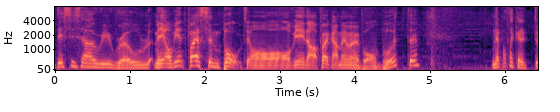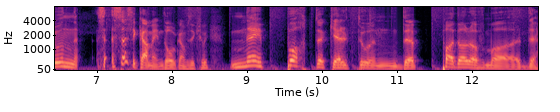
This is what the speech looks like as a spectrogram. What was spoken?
This is how we roll. Mais on vient de faire Simple. On, on vient d'en faire quand même un bon bout. N'importe quelle tune. Ça, ça, c'est quand même drôle quand vous écrivez. N'importe quelle tune de Puddle of Mud.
